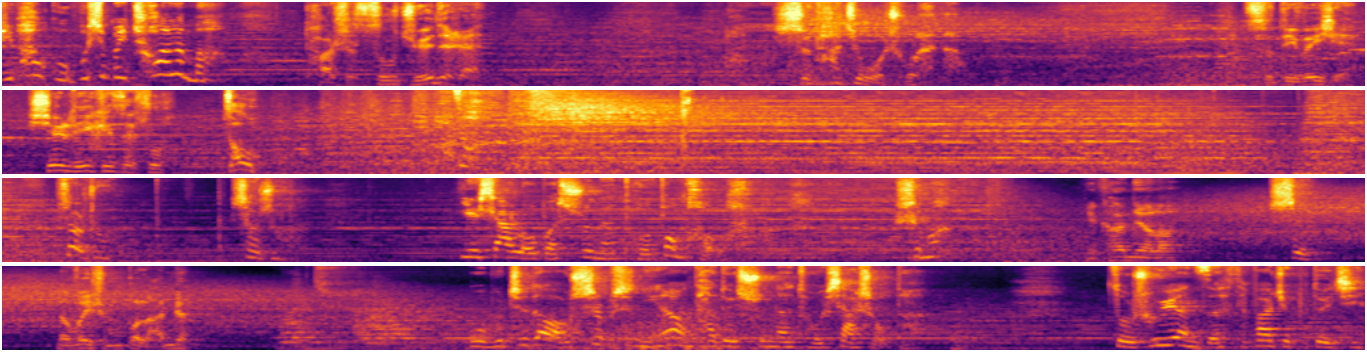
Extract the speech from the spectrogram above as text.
琵琶骨不是被穿了吗？他是苏决的人，是他救我出来的。此地危险，先离开再说。走，走。少主，少主，夜沙楼把舒南陀放跑了。什么？你看见了？是。那为什么不拦着？我不知道是不是您让他对舒南陀下手的。走出院子才发觉不对劲。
